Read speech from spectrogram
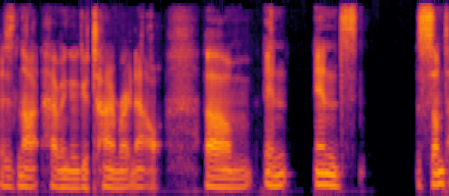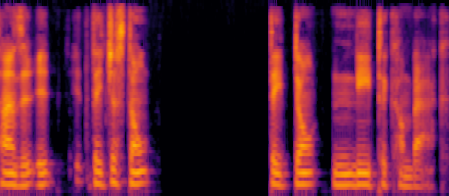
is not having a good time right now. Um, and and sometimes it, it, it they just don't they don't need to come back.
